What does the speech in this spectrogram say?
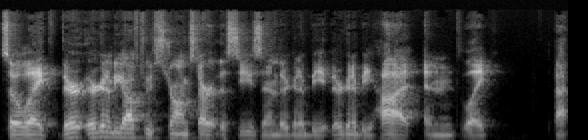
So like they're they're going to be off to a strong start this season. They're going to be they're going to be hot and like I,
